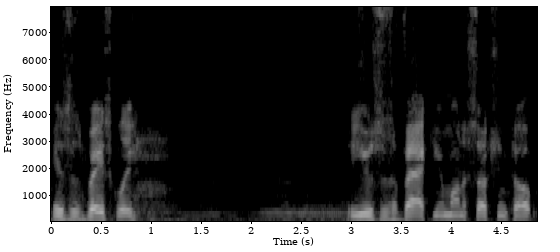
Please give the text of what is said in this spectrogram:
is, is basically it uses a vacuum on a suction cup.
